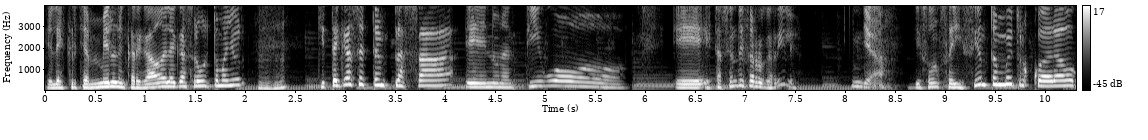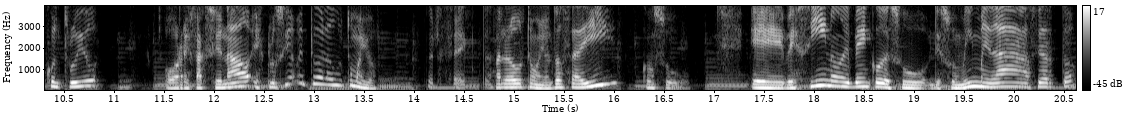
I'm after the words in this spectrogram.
Él es Cristian Melo, el encargado de la Casa del Adulto Mayor. Que esta casa está emplazada en una antigua eh, estación de ferrocarriles. Ya. Y son 600 metros cuadrados construidos o refaccionados exclusivamente para el adulto mayor. Perfecto. Para el adulto mayor. Entonces ahí, con su eh, vecino de Penco de su, de su misma edad, ¿cierto?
